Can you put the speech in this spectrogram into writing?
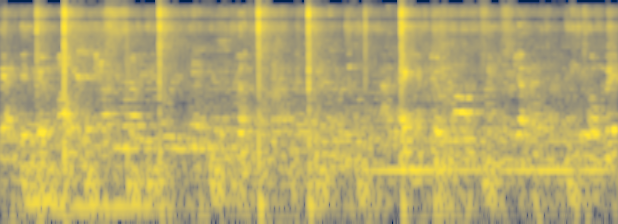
Cái đường máu Anh đường máu biết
